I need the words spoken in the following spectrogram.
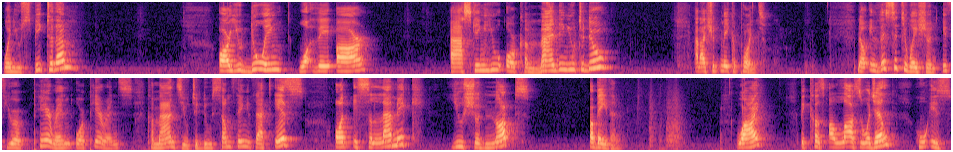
when you speak to them? Are you doing what they are asking you or commanding you to do? And I should make a point. Now, in this situation, if your parent or parents commands you to do something that is on Islamic, you should not obey them. Why? Because Allah Azawajal, who is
